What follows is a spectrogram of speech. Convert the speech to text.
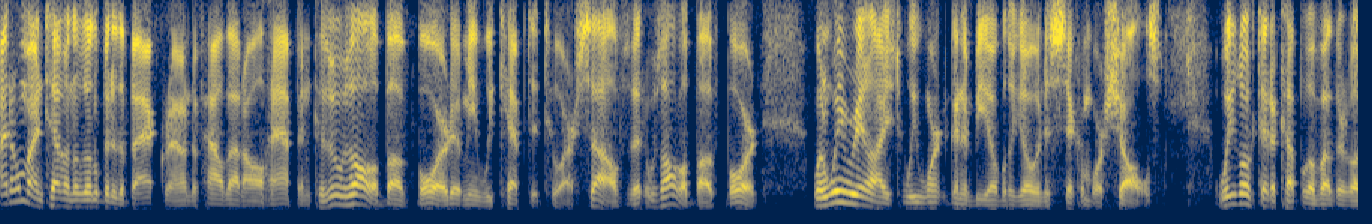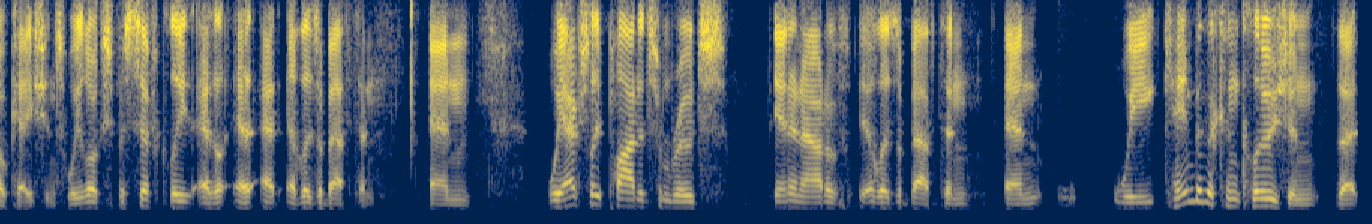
I don't mind telling a little bit of the background of how that all happened because it was all above board. I mean, we kept it to ourselves, but it was all above board. When we realized we weren't going to be able to go into Sycamore Shoals, we looked at a couple of other locations. We looked specifically at, at Elizabethton, and we actually plotted some routes in and out of Elizabethton, and we came to the conclusion that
